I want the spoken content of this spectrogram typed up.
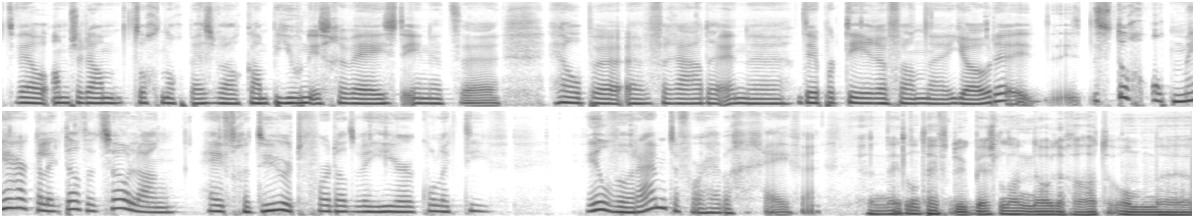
Terwijl Amsterdam toch nog best wel kampioen is geweest in het helpen verraden en deporteren van Joden. Het is toch opmerkelijk dat het zo lang heeft geduurd voordat we hier collectief heel veel ruimte voor hebben gegeven. Nederland heeft natuurlijk best lang nodig gehad om, uh,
